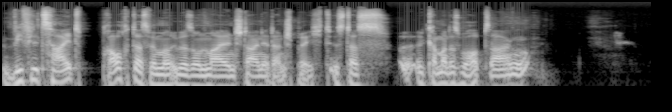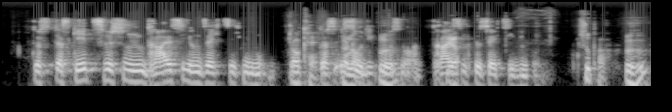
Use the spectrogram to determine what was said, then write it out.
wie viel Zeit braucht das, wenn man über so einen Meilensteine dann spricht? Ist das, äh, kann man das überhaupt sagen? Das, das geht zwischen 30 und 60 Minuten. Okay. Das ist genau. so die mhm. Größenordnung. 30 ja. bis 60 Minuten. Super. Mhm.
